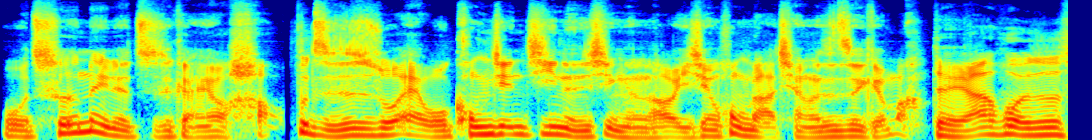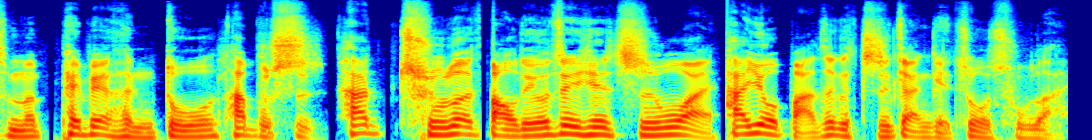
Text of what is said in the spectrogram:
我车内的质感要好，不只是说，哎，我空间机能性很好。以前 Honda 强的是。这个嘛，对啊，或者是什么配备很多，它不是，它除了保留这些之外，它又把这个质感给做出来。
